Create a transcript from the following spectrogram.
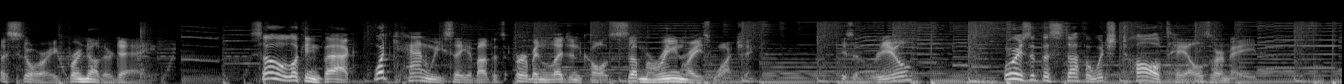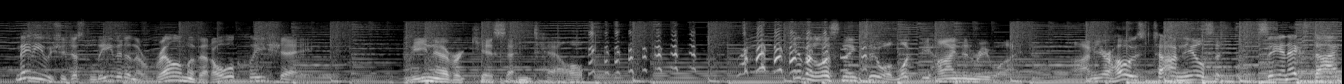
a story for another day. So, looking back, what can we say about this urban legend called submarine race watching? Is it real? Or is it the stuff of which tall tales are made? Maybe we should just leave it in the realm of that old cliche. We never kiss and tell. You've been listening to A Look Behind and Rewind. I'm your host, Tom Nielson. See you next time.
